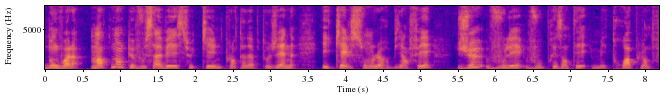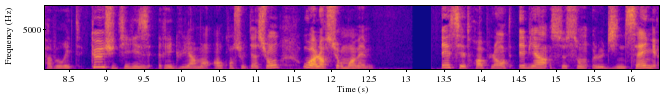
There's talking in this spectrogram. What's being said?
Donc voilà, maintenant que vous savez ce qu'est une plante adaptogène et quels sont leurs bienfaits, je voulais vous présenter mes trois plantes favorites que j'utilise régulièrement en consultation ou alors sur moi-même. Et ces trois plantes, eh bien, ce sont le ginseng,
